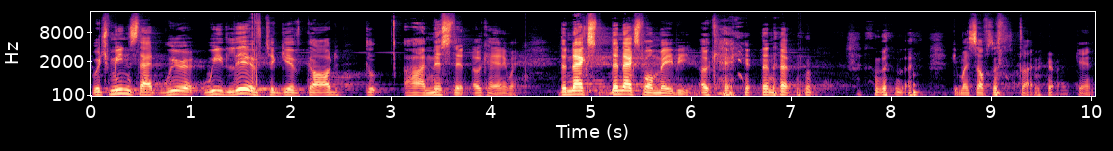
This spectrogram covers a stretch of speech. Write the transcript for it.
which means that we're, we live to give God. Oh, I missed it. Okay, anyway. The next, the next one, maybe. Okay. Give myself some time here. I can't.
